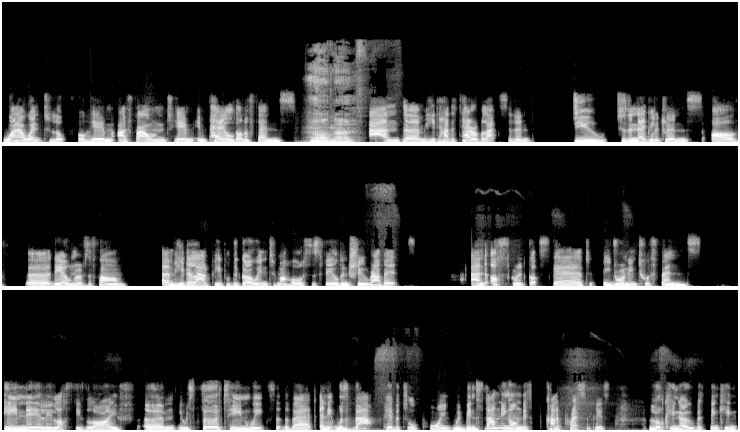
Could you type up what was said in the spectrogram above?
When I went to look for him, I found him impaled on a fence. Oh, no. And um, he'd had a terrible accident due to the negligence of uh, the owner of the farm. Um, he'd allowed people to go into my horse's field and shoot rabbits. And Oscar had got scared. He'd run into a fence. He nearly lost his life. Um, he was 13 weeks at the vet. And it was that pivotal point. We've been standing on this kind of precipice, looking over, thinking,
